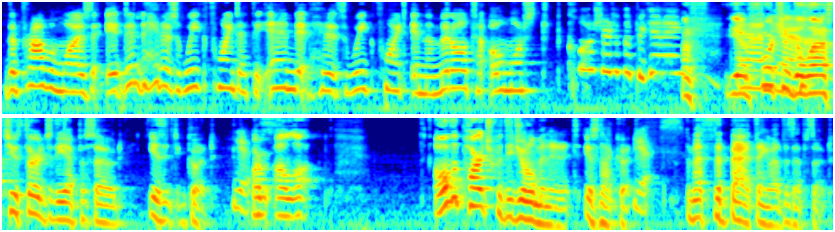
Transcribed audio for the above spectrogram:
The problem was it didn't hit its weak point at the end. It hit its weak point in the middle to almost closer to the beginning. Unf- yeah, And, unfortunately, yeah. the last two thirds of the episode isn't good. Yes. Or a lot. All the parts with the gentleman in it is not good. Yes. And that's the bad thing about this episode.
